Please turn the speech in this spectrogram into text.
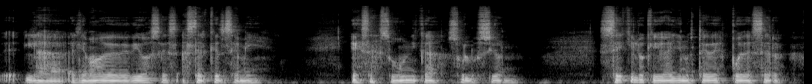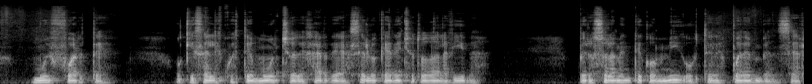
el llamado de Dios es acérquense a mí. Esa es su única solución. Sé que lo que hay en ustedes puede ser muy fuerte o quizás les cueste mucho dejar de hacer lo que han hecho toda la vida, pero solamente conmigo ustedes pueden vencer.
